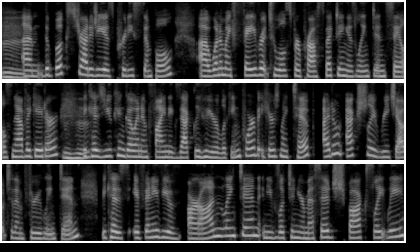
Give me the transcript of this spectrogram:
Mm. Um, the book strategy is pretty simple. Uh, one of my favorite tools for prospecting is LinkedIn Sales Navigator mm-hmm. because you can go in and find exactly who you're looking for. But here's my tip I don't actually reach out to them through LinkedIn because if any of you are on LinkedIn and you've looked in your message box lately,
